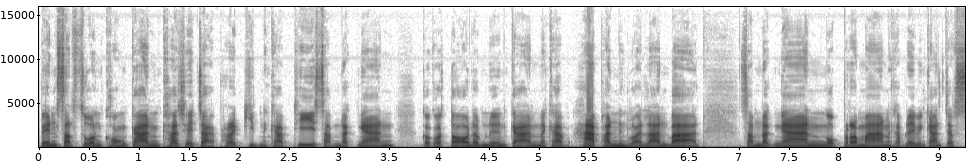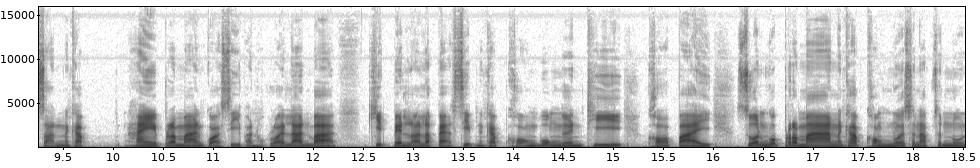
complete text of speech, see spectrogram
เป็นสัดส่วนของการค่าใช้จ่ายภารกิจนะครับที่สำนักงานกกตดำเนินการนะครับ5,100 ล้านบาทสำนักงานงบประมาณนะครับได้มีการจัดสรรนะครับ ให้ประมาณกว่า 4,600 ล้านบาท คิดเป็นร้อยละ 80นะครับของวงเงินที่ขอไป ส่วนงบประมาณนะครับของหน่วยสนับสนุน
